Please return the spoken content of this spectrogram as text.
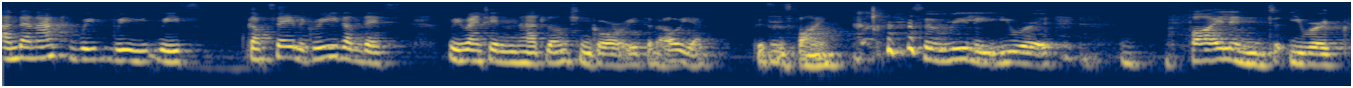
and then after we we we got sale agreed on this, we went in and had lunch in Gorey. He said, "Oh yeah, this is fine." so really, you were filing. You were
